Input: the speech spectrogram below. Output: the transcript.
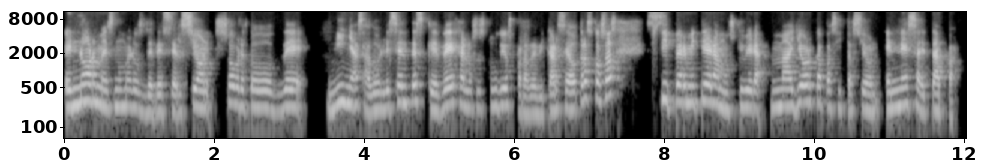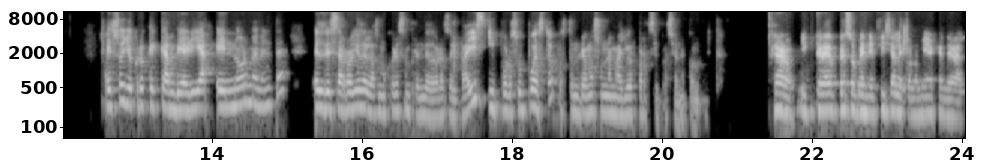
enormes números de deserción, sobre todo de niñas, adolescentes que dejan los estudios para dedicarse a otras cosas, si permitiéramos que hubiera mayor capacitación en esa etapa, eso yo creo que cambiaría enormemente el desarrollo de las mujeres emprendedoras del país y por supuesto, pues tendríamos una mayor participación económica. Claro, y creo que eso beneficia a la economía en general.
